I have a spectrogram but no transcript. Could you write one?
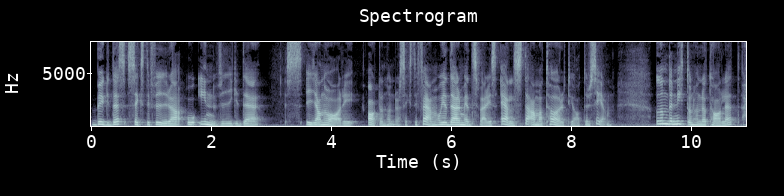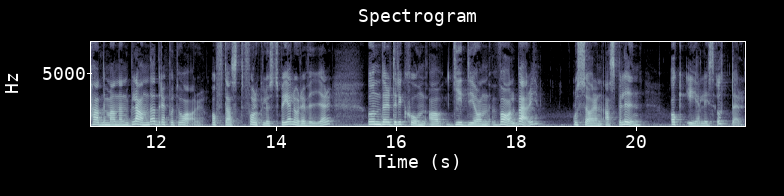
byggdes 64 och invigdes i januari 1865 och är därmed Sveriges äldsta amatörteaterscen. Under 1900-talet hade man en blandad repertoar, oftast folklustspel och revyer, under direktion av Gideon Wahlberg och Sören Aspelin och Elis Utter.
